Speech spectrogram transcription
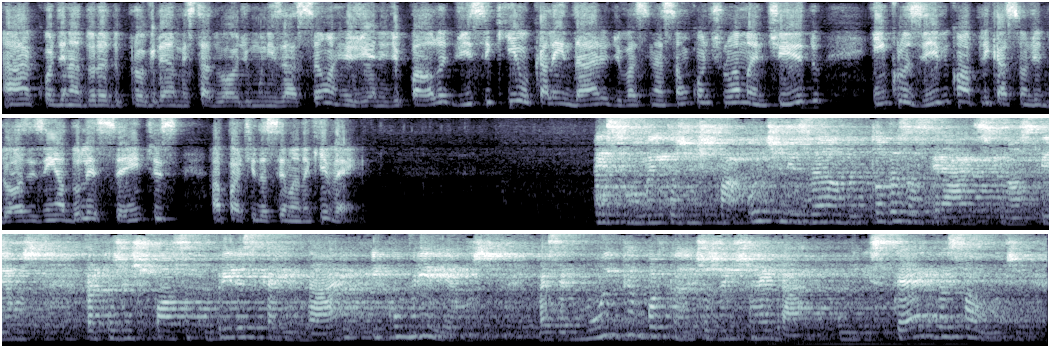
a coordenadora do Programa Estadual de Imunização, a Regiane de Paula, disse que o calendário de vacinação continua mantido, inclusive com a aplicação de doses em adolescentes a partir da semana que vem. Nesse momento, a gente está utilizando todas as grades que nós temos para que a gente possa cumprir esse calendário e cumpriremos. Mas é muito importante a gente lembrar: o Ministério da Saúde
